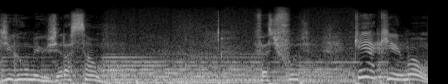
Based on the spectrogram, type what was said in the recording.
Diga comigo, geração. Fast food. Quem aqui, irmão,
